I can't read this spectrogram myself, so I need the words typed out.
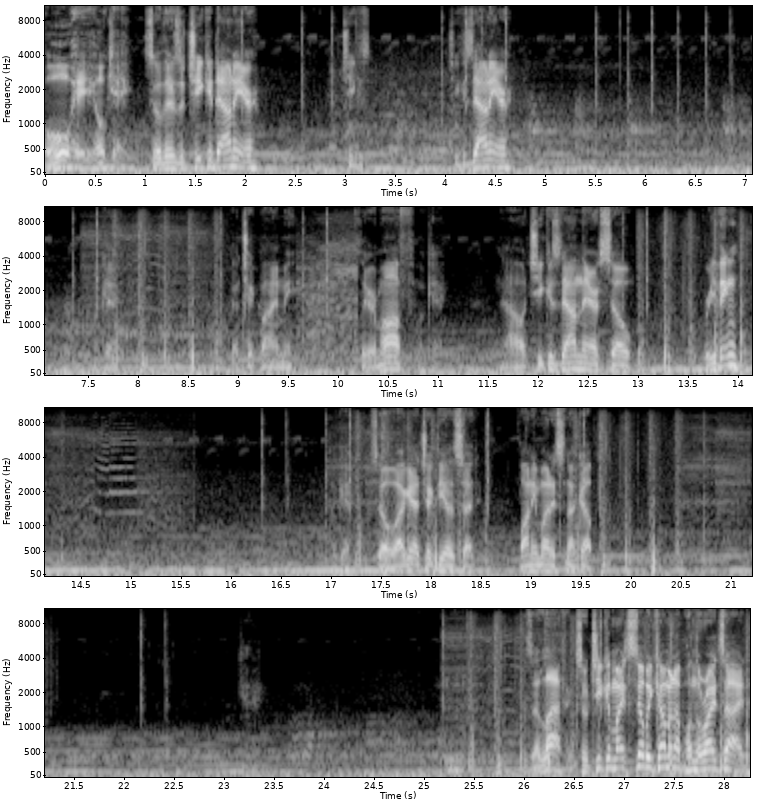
Oh, hey, okay. So there's a Chica down here. Chica's, Chica's down here. Okay. Gotta check behind me. Clear him off. Okay. Now Chica's down there, so breathing. So I gotta check the other side. Bonnie might have snuck up. Okay. Is that laughing? So Chica might still be coming up on the right side.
